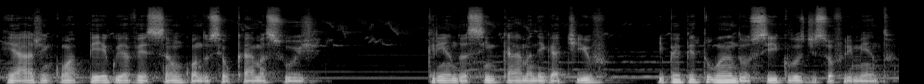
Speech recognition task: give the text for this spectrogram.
reagem com apego e aversão quando seu karma surge, criando assim karma negativo e perpetuando os ciclos de sofrimento.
